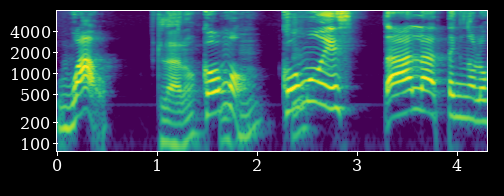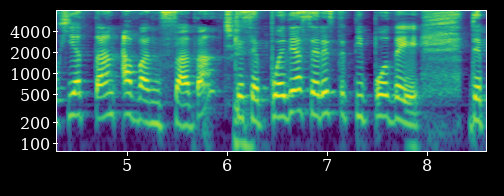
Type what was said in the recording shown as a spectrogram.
wow. Claro. ¿Cómo? ¿Cómo es la tecnología tan avanzada que se puede hacer este tipo de,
